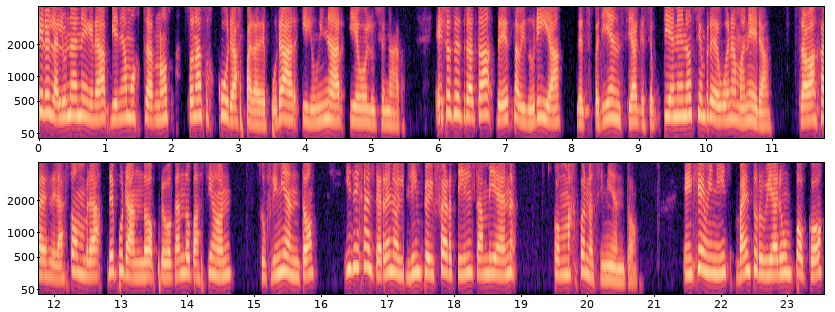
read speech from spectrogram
pero la luna negra viene a mostrarnos zonas oscuras para depurar, iluminar y evolucionar. Ella se trata de sabiduría, de experiencia que se obtiene no siempre de buena manera. Trabaja desde la sombra, depurando, provocando pasión, sufrimiento y deja el terreno limpio y fértil también con más conocimiento. En Géminis va a enturbiar un poco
